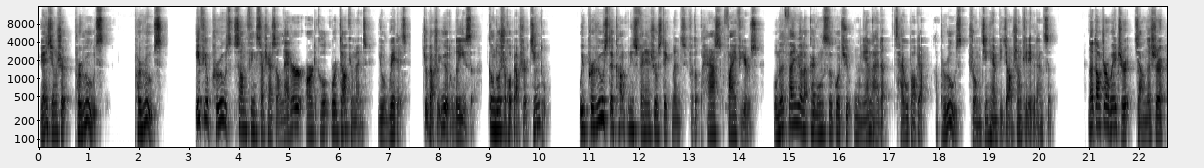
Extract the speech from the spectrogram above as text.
原型是 peruse。peruse。If you peruse something such as a letter, article, or document, you read it，就表示阅读的意思，更多时候表示精读。We perused the company's financial statements for the past five years. 我们翻阅了该公司过去五年来的财务报表啊，peruse 是我们今天比较生僻的一个单词。那到这儿为止，讲的是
